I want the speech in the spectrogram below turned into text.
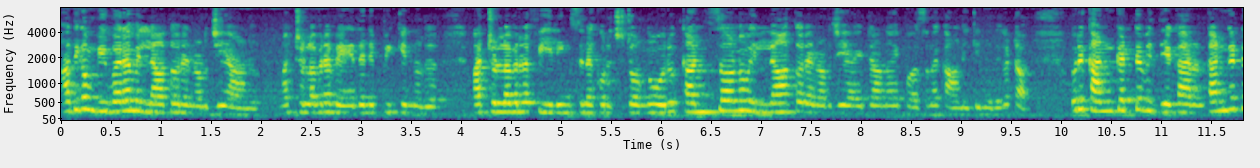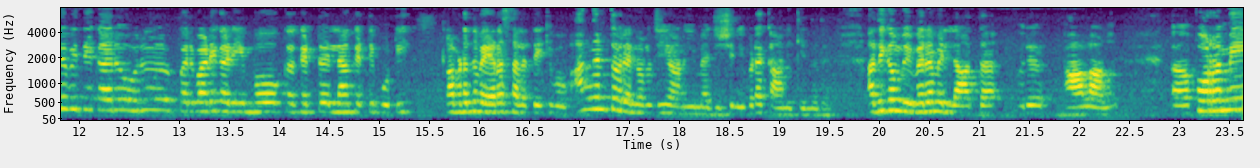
അധികം വിവരമില്ലാത്ത ഒരു എനർജിയാണ്. മറ്റുള്ളവരെ വേദനിപ്പിക്കുന്നത് മറ്റുള്ളവരുടെ ഫീലിങ്സിനെ കുറിച്ചിട്ടൊന്നും ഒരു കൺസേണും ഇല്ലാത്ത ഒരു എനർജി ആയിട്ടാണ് ഈ പേഴ്സണെ കാണിക്കുന്നത് കേട്ടോ. ഒരു കൺകെട്ട് വിദ്യക്കാരൻ കൺകെട്ട് വിദ്യക്കാരൻ ഒരു പരിപാടി കഴിയുമ്പോൾ കെട്ട് എല്ലാം കെട്ടിപ്പൂട്ടി അവിടെ നിന്ന് വേറെ സ്ഥലത്തേക്ക് പോകും. അങ്ങനത്തെ ഒരു എനർജിയാണ് ഈ മജിഷ്യൻ ഇവിടെ കാണിക്കുന്നത്. അധികം വിവരമില്ലാത്ത ഒരു ആളാണ് പുറമേ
